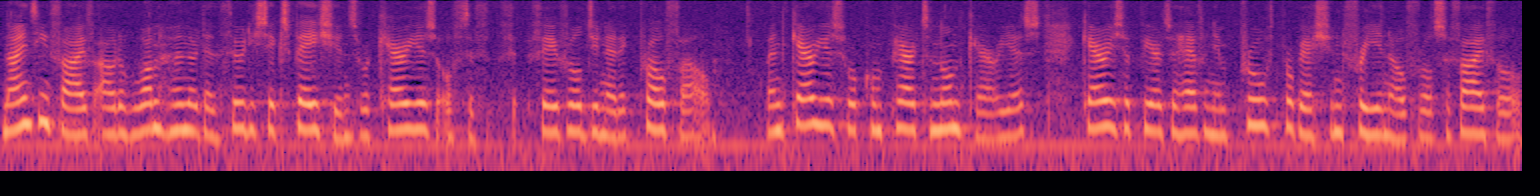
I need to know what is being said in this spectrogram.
95 out of 136 patients were carriers of the favorable genetic profile. When carriers were compared to non-carriers, carriers appeared to have an improved progression-free and overall survival.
